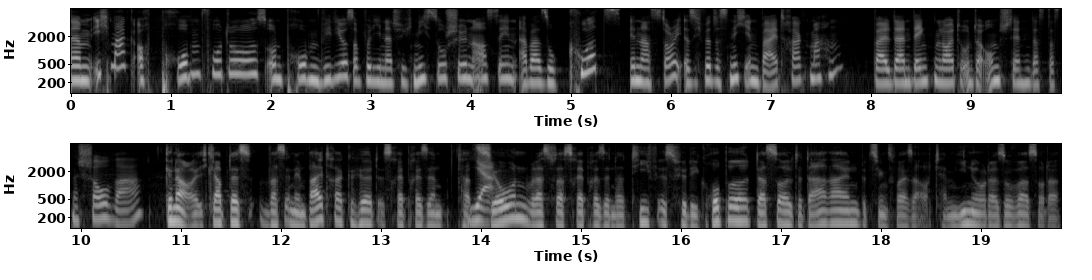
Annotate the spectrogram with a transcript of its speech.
Ähm, ich mag auch Probenfotos und Probenvideos, obwohl die natürlich nicht so schön aussehen, aber so kurz in einer Story. Also ich würde das nicht in Beitrag machen weil dann denken Leute unter Umständen, dass das eine Show war. Genau, ich glaube, das, was in den Beitrag gehört, ist Repräsentation, ja. das, was repräsentativ ist für die Gruppe, das sollte da rein, beziehungsweise auch Termine oder sowas oder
